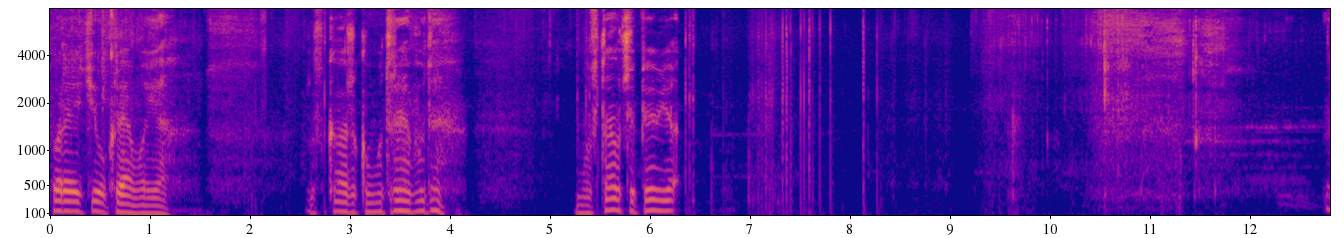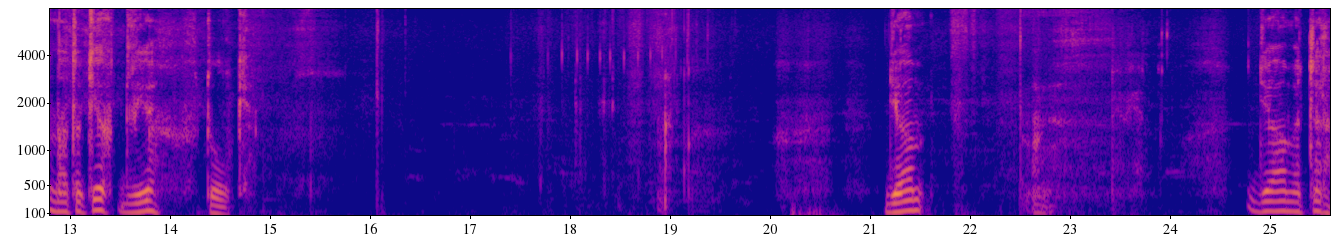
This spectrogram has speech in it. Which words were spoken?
По рейці окремо я розкажу кому треба буде. Моста вчепив я. На таких дві втулки. Діам... Діаметр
